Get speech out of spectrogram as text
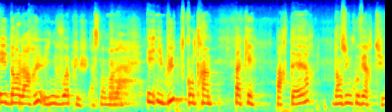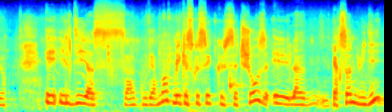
et dans la rue, il ne voit plus à ce moment-là. Et il bute contre un paquet par terre, dans une couverture. Et il dit à sa gouvernante, mais qu'est-ce que c'est que cette chose? Et la personne lui dit,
